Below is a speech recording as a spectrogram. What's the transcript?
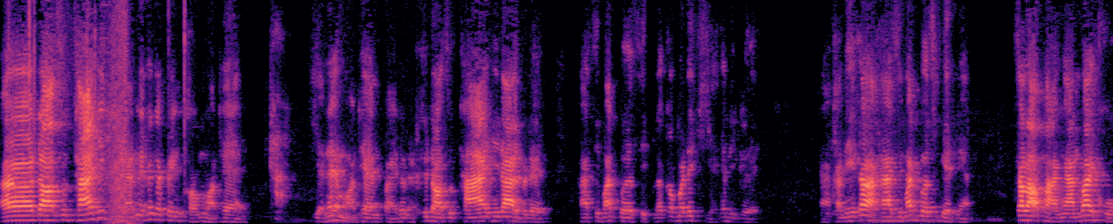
เอ่อดอกสุดท้ายที่เขียนเนี่ยก็จะเป็นของหมอแทน ค่ะ เขียนให้หมอแทนไปนั่นแหละคือดอกสุดท้ายที่ได้ไปเลยฮาซิมัตเบอร์สิบแล้วก็ไม่ได้เขียนกันอีกเลยอ่าคราวนี้ก็ฮาซิมัตเบอร์สิบเอ็ดเนี่ย ก็เราผ่านงานไหว้ครู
